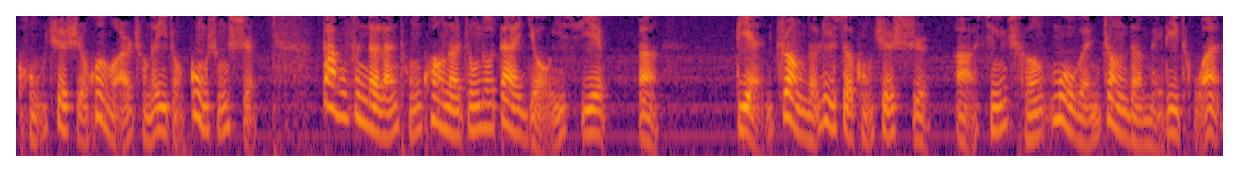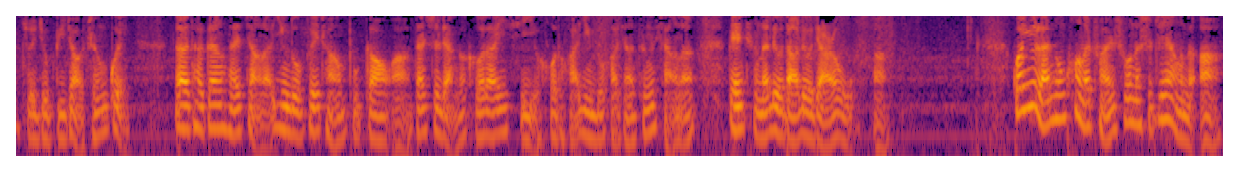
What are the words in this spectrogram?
孔雀石混合而成的一种共生石。大部分的蓝铜矿呢中都带有一些啊点状的绿色孔雀石啊，形成木纹状的美丽图案，所以就比较珍贵。那他刚才讲了，硬度非常不高啊，但是两个合到一起以后的话，硬度好像增强了，变成了六到六点五啊。关于蓝铜矿的传说呢是这样的啊，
